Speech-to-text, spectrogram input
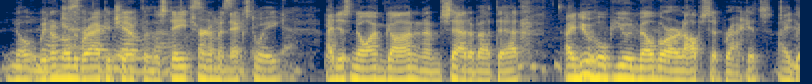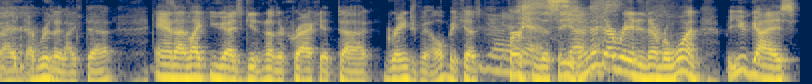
No, we don't know the brackets yet for the state tournament next week. I just know I'm gone, and I'm sad about that. I do hope you and Melba are in opposite brackets. I, I, I really like that. And I'd like you guys to get another crack at uh, Grangeville because Yes. first of the season, Yes. they're rated number one. But you guys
